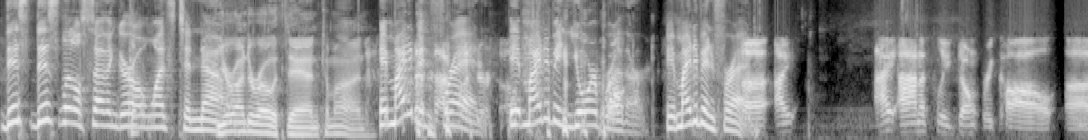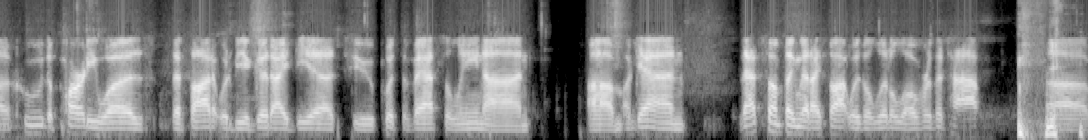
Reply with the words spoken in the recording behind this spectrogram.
this this little southern girl wants to know. You're under oath, Dan. Come on. it might have been Fred. It might have been your brother. It might have been Fred. uh, I I honestly don't recall uh, who the party was that thought it would be a good idea to put the Vaseline on. Um, again, that's something that I thought was a little over the top. Uh,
